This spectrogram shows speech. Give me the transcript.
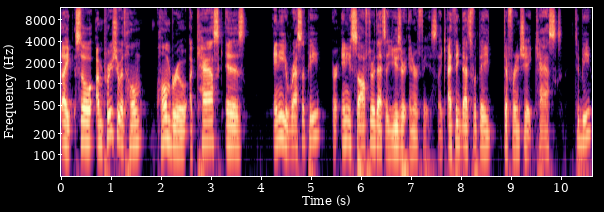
like so I'm pretty sure with home homebrew a cask is any recipe or any software that's a user interface. Like I think that's what they differentiate casks to be.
